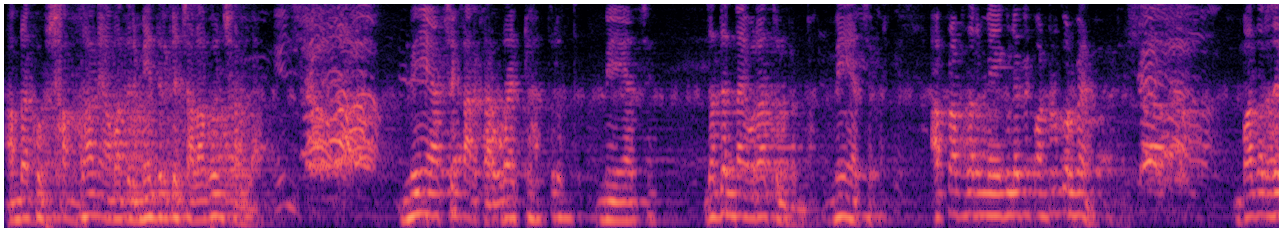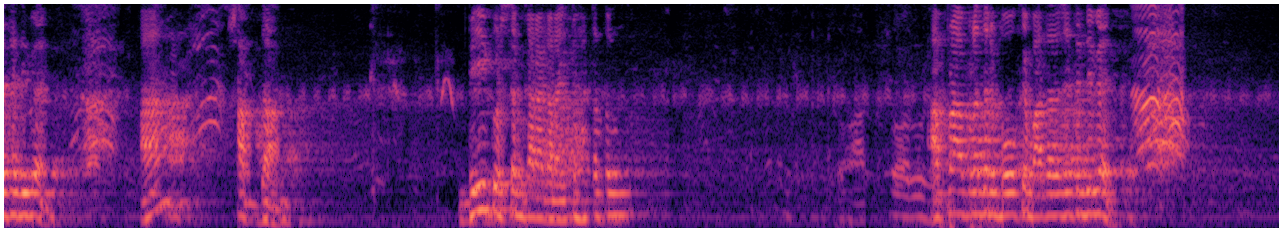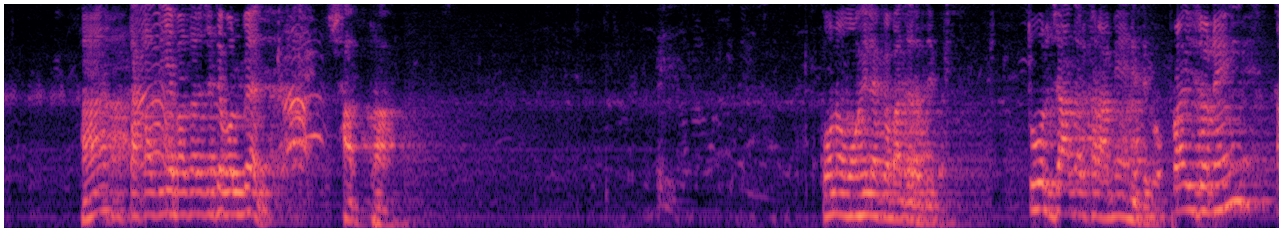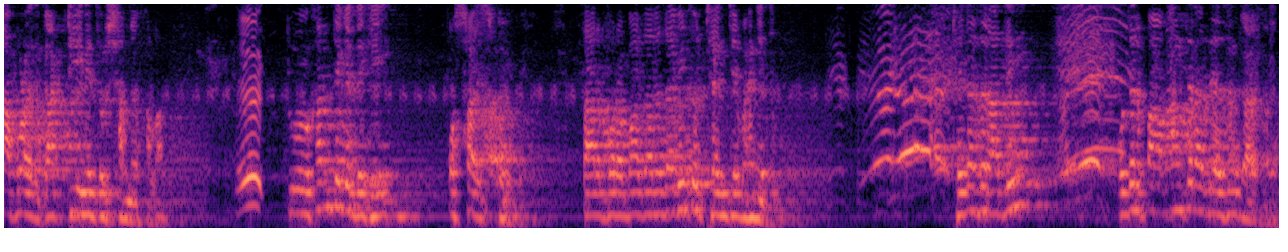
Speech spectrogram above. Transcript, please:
আমরা খুব সাবধানে আমাদের মেয়েদেরকে চালাবো ইনশাল্লাহ মেয়ে আছে কার কার? ওরা একটু হাত তুলেন মেয়ে আছে। যাদের নাই, ওরা তুলবেন না। মেয়ে আছে কার? আপনার আপনার মেয়েগুলোকে কন্ট্রোল করবেন? বাজারে যেতে দিবেন? হ্যাঁ? সাবধান। বিয়ে করছেন কারা কারা? একটু হাতটা তুলুন। আপনারা আপনাদের বউকে বাজারে যেতে দিবেন? হ্যাঁ? টাকা দিয়ে বাজারে যেতে বলবেন? সাবধান। কোনো মহিলাকে বাজারে দেবে। তোর যা দরকার আমি এনে দেবো। প্রয়োজনে কাপড়ের গাঠটি এনে তোর সামনে ফেলাবো। তুই ওখান থেকে দেখি প্রসাইজ করবি। তারপরে বাজারে যাবি তোর ঠ্যাংটে ভেঙে দেবো। ঠিক আছে রাজি? ওদের পা ভাঙতে রাজি আছেন কার কারা?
